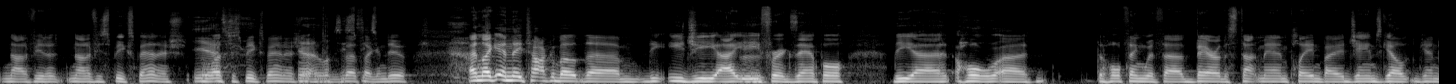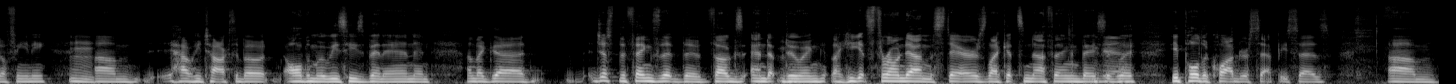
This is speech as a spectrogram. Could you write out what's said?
not if you not if you speak Spanish. Yeah. Unless you speak Spanish, yeah, that's the best I can do. And like, and they talk about the um, the EGIE, Mm. for example, the uh, whole uh, the whole thing with uh, Bear, the stuntman, played by James Gal- Gandolfini. Mm. Um, how he talks about all the movies he's been in, and and like uh, just the things that the thugs end up Mhm. doing. Like he gets thrown down the stairs like it's nothing. Basically, he pulled a quadricep. He says. Um,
